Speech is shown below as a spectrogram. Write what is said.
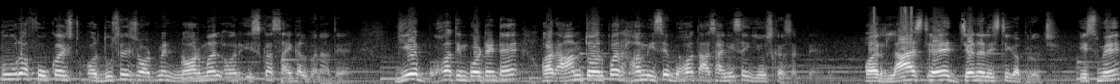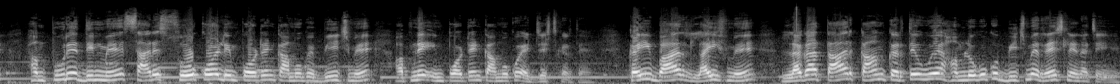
पूरा फोकस्ड और दूसरे स्लॉट में नॉर्मल और इसका साइकिल बनाते हैं। ये बहुत इंपॉर्टेंट है और आमतौर पर हम इसे बहुत आसानी से यूज़ कर सकते हैं। और लास्ट है जर्नलिस्टिक अप्रोच इसमें हम पूरे दिन में सारे सो कॉल्ड इंपॉर्टेंट कामों के बीच में अपने इंपॉर्टेंट कामों को एडजस्ट करते हैं। कई बार लाइफ में लगातार काम करते हुए हम लोगों को बीच में रेस्ट लेना चाहिए।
